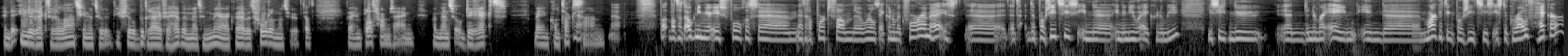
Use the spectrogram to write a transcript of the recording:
en de indirecte relatie natuurlijk die veel bedrijven hebben met hun merk. We hebben het voordeel natuurlijk dat wij een platform zijn waar mensen ook direct mee in contact staan. Ja. Wat, wat het ook niet meer is volgens uh, het rapport van de World Economic Forum, hè, is uh, het, de posities in de, in de nieuwe economie. Je ziet nu uh, de nummer 1 in de marketingposities is de growth hacker.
